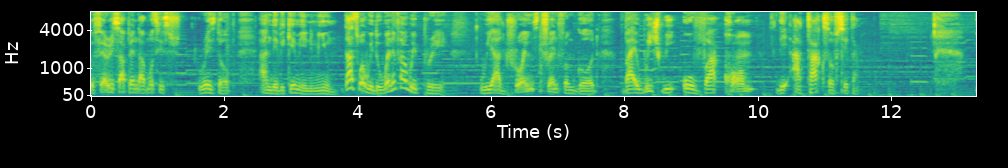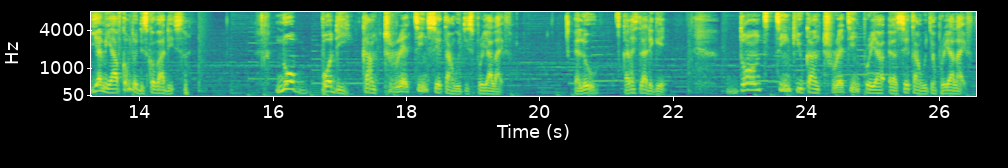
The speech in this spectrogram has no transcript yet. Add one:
the fiery serpent that Moses raised up and they became immune. That's what we do. Whenever we pray, we are drawing strength from God by which we overcome the attacks of Satan. Hear me, I've come to discover this. Nobody can threaten Satan with his prayer life. Hello, can I say that again? Don't think you can threaten prayer uh, Satan with your prayer life.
